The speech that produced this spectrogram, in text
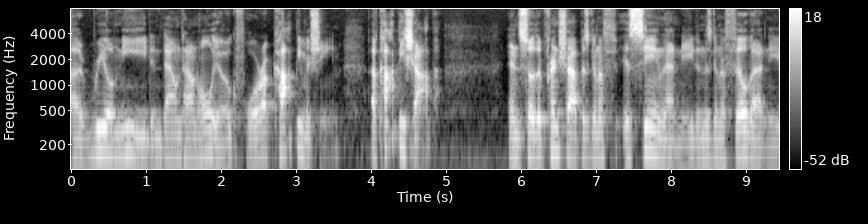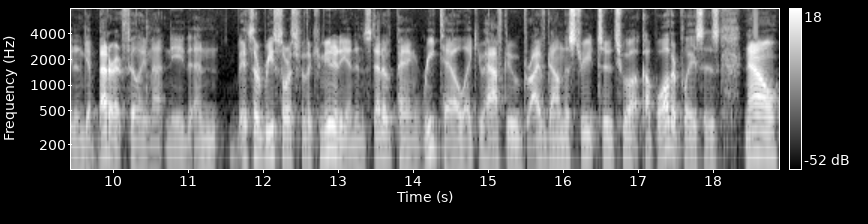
a real need in downtown Holyoke for a copy machine, a copy shop and so the print shop is going to is seeing that need and is going to fill that need and get better at filling that need. And it's a resource for the community. And instead of paying retail like you have to drive down the street to to a couple other places. Now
